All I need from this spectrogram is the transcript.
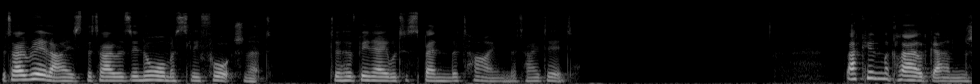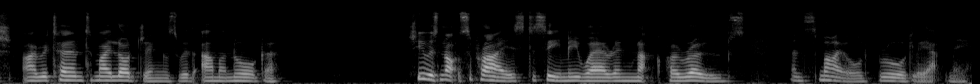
but I realised that I was enormously fortunate to have been able to spend the time that I did. Back in MacLeod Ganj, I returned to my lodgings with Amma Norga. She was not surprised to see me wearing Ngakpa robes and smiled broadly at me.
